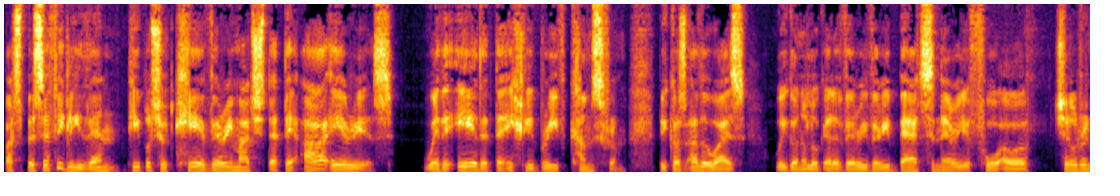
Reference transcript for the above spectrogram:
But specifically, then, people should care very much that there are areas where the air that they actually breathe comes from, because otherwise, we're going to look at a very, very bad scenario for our children,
